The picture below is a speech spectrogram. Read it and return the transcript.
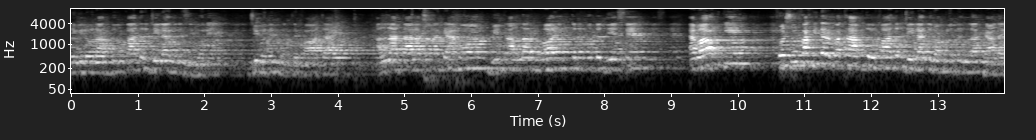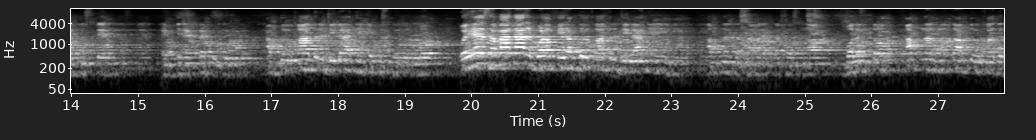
এগুলো আব্দুল কাদের জিলানির জীবনে। জীবনের মধ্যে পাওয়া যায়। আল্লাহ তাআলা তাকে এমন আল্লাহর ভয় অন্তরের মধ্যে দিয়েছেন। এবং কি পশু পাখিদের কথা আব্দুল কাদের জিলানি রহমতুল্লাহ আলাই বুঝতেন। একদিন একটা কুকুর আব্দুল কাদের জিলানিকে প্রশ্ন করল, ওহে জামানার বড় পীর আব্দুল কাদের জিলানি আপনার কাছে আমার একটা প্রশ্ন। বলেন তো, আপনার মতো আব্দুল কাদের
